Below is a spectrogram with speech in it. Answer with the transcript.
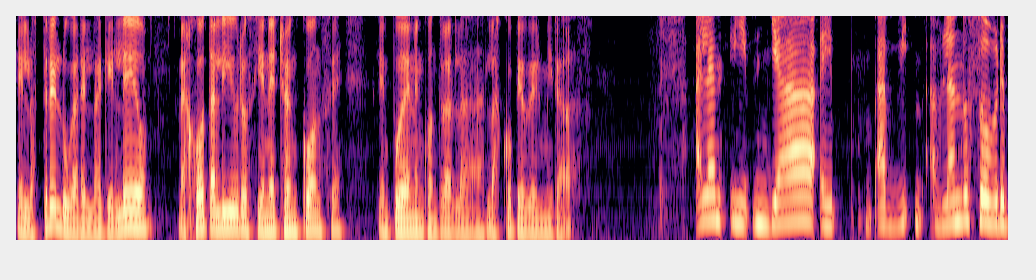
en los tres lugares, la que leo, la J Libros y en Hecho en Conce, eh, pueden encontrar las copias de Miradas. Alan, y ya eh, hablando sobre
